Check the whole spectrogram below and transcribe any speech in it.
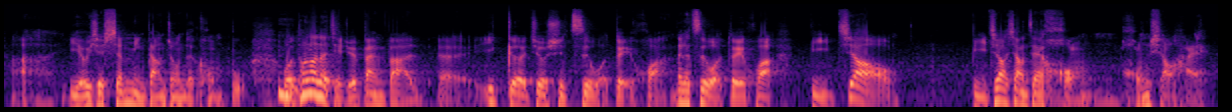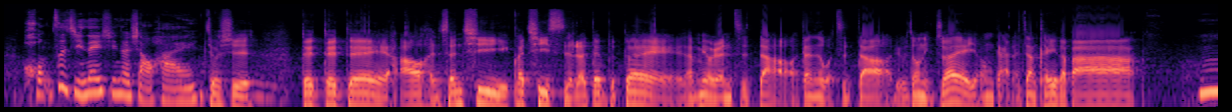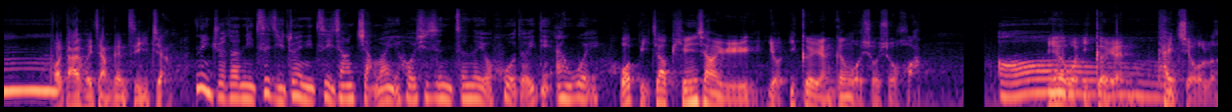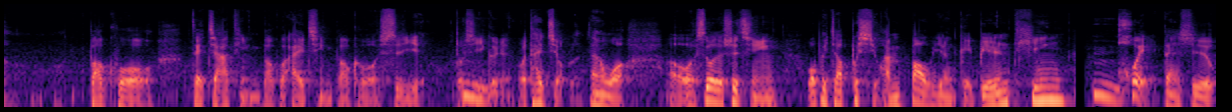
啊、呃，有一些生命当中的恐怖。我通常的解决办法，呃，一个就是自我对话，那个自我对话比较。比较像在哄哄小孩，哄自己内心的小孩，就是，对对对，好，很生气，快气死了，对不对？没有人知道，但是我知道，刘总你最勇敢了，这样可以了吧？嗯，我大概会这样跟自己讲。那你觉得你自己对你自己这样讲完以后，其实你真的有获得一点安慰？我比较偏向于有一个人跟我说说话，哦，因为我一个人太久了，包括。在家庭，包括爱情，包括事业，都是一个人。嗯、我太久了，但我，呃，我所有的事情，我比较不喜欢抱怨给别人听。嗯，会，但是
